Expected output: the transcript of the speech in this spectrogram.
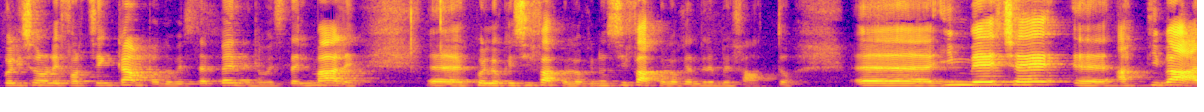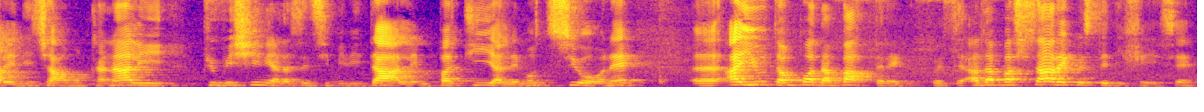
quali sono le forze in campo, dove sta il bene, dove sta il male, eh, quello che si fa, quello che non si fa, quello che andrebbe fatto. Eh, invece eh, attivare diciamo, canali più vicini alla sensibilità, all'empatia, all'emozione, eh, aiuta un po' ad abbattere queste, ad abbassare queste difese,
